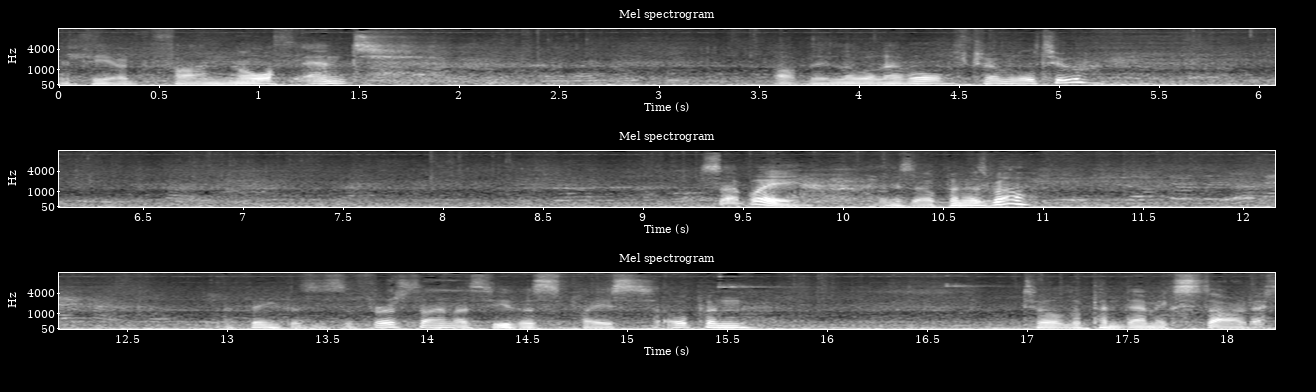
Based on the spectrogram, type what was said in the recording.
at the far north end of the lower level of terminal 2 subway is open as well I think this is the first time I see this place open till the pandemic started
